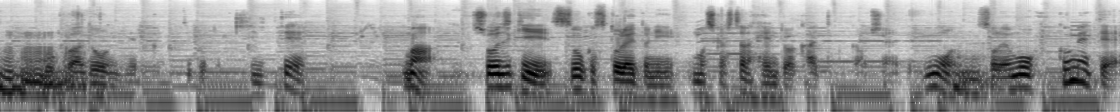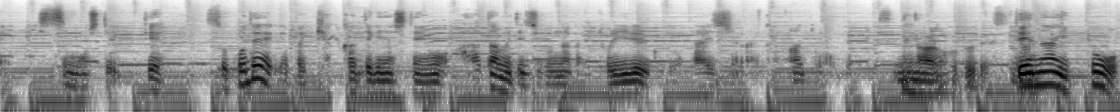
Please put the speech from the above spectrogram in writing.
うん、僕はどう見えるかっていうことを聞いてまあ正直すごくストレートにもしかしたら返答が返ってくるかもしれないけども、うん、それも含めて質問していってそこでやっぱり客観的な視点を改めて自分の中に取り入れることが大事じゃないかなとは思うんですね。なるほどです、ね、でないと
